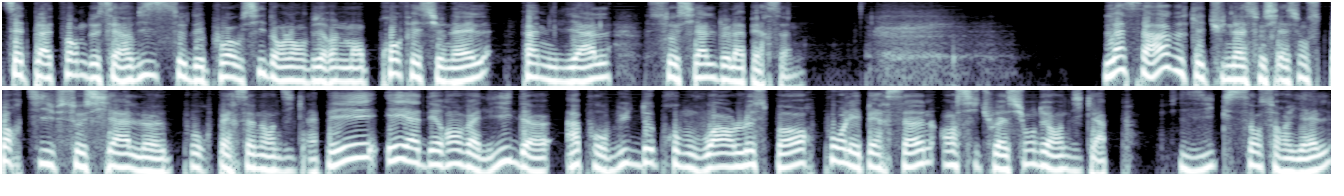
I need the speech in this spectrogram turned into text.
Cette plateforme de service se déploie aussi dans l'environnement professionnel, familial, social de la personne. La SAV, qui est une association sportive sociale pour personnes handicapées et adhérents valides, a pour but de promouvoir le sport pour les personnes en situation de handicap physique, sensoriel.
